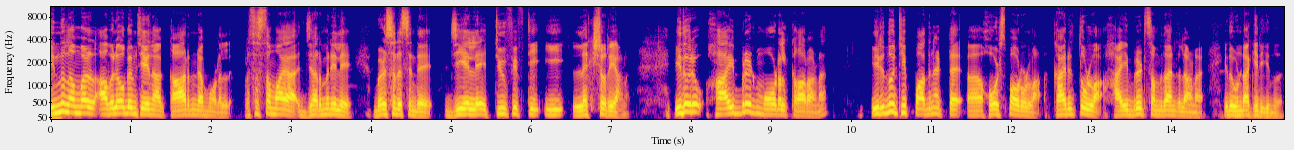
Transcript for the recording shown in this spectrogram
ഇന്ന് നമ്മൾ അവലോകനം ചെയ്യുന്ന കാറിന്റെ മോഡൽ പ്രശസ്തമായ ജർമ്മനിയിലെ മെഴ്സഡസിന്റെ G L A two fifty E ലക്ഷറിയാണ് ഇതൊരു ഹൈബ്രിഡ് മോഡൽ കാറാണ് ഇരുന്നൂറ്റി പതിനെട്ട് ഹോഴ്സ് പവറുള്ള കരുത്തുള്ള ഹൈബ്രിഡ് സംവിധാനത്തിലാണ് ഇത് ഉണ്ടാക്കിയിരിക്കുന്നത്.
